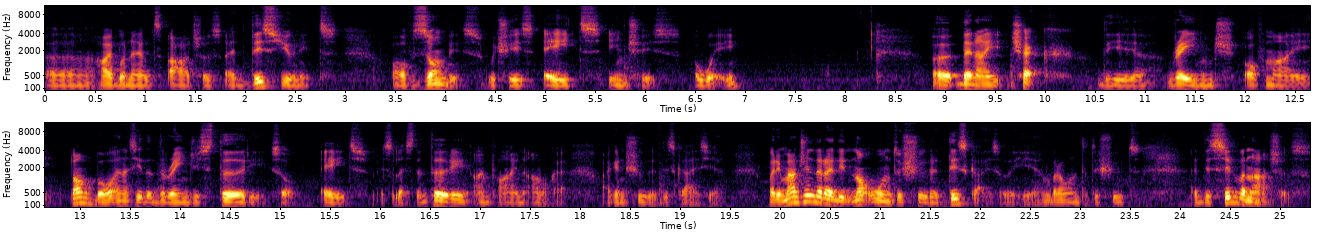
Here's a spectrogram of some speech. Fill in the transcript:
uh, Highborn Elves archers at this unit of zombies, which is 8 inches away, uh, then I check the uh, range of my longbow and I see that the range is 30 so 8 is less than 30 I'm fine. I'm okay. I can shoot at these guys here but imagine that I did not want to shoot at these guys over here but I wanted to shoot at the Sylvan Archers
